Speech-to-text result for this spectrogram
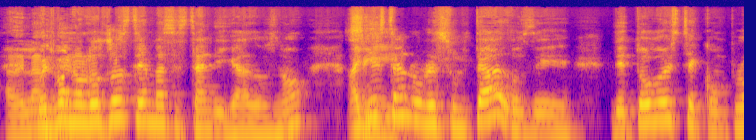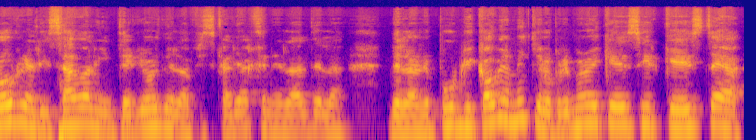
Adelante. Pues bueno, los dos temas están ligados, ¿no? Sí. están los resultados de, de todo este complot realizado al interior de la Fiscalía General de la, de la República. Obviamente, lo primero hay que decir que, esta,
